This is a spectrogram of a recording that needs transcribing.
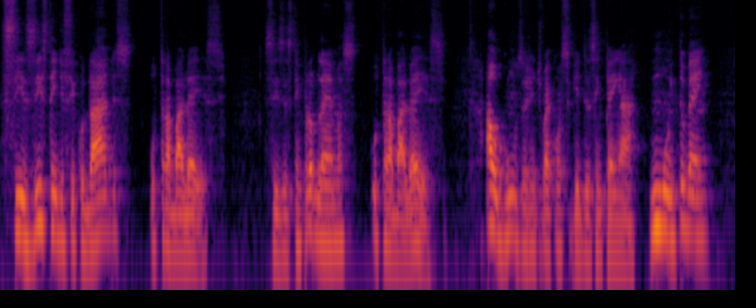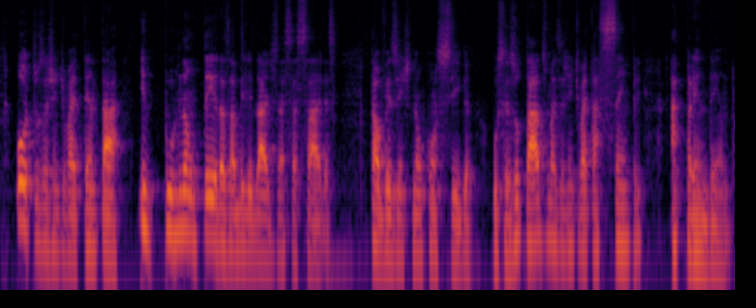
Se existem dificuldades, o trabalho é esse. Se existem problemas, o trabalho é esse. Alguns a gente vai conseguir desempenhar muito bem, outros a gente vai tentar e por não ter as habilidades necessárias, talvez a gente não consiga os resultados, mas a gente vai estar sempre aprendendo.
